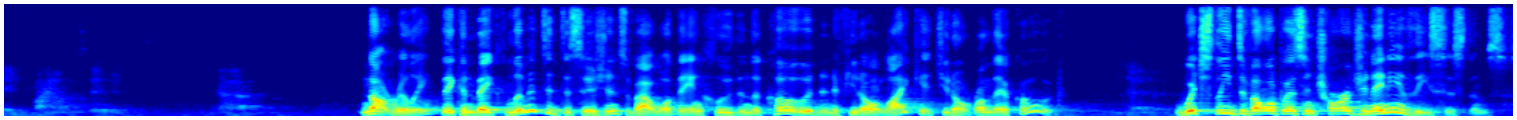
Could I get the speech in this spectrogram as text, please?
make final decisions. Um, Not really. They can make limited decisions about what they include in the code, and if you don't like it, you don't run their code. Which lead developer is in charge in any of these systems?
